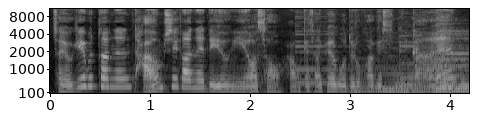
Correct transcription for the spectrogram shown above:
자, 여기부터는 다음 시간의 내용 이어서 함께 살펴보도록 하겠습니다.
